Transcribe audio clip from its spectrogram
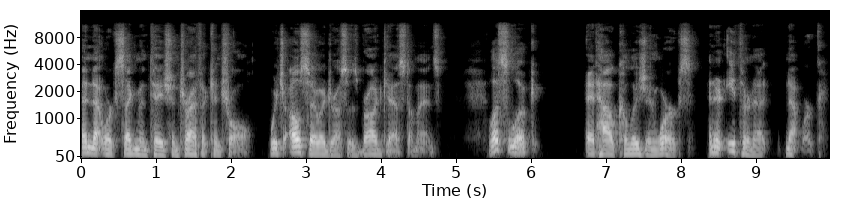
and network segmentation traffic control, which also addresses broadcast domains. Let's look at how collision works in an Ethernet network.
